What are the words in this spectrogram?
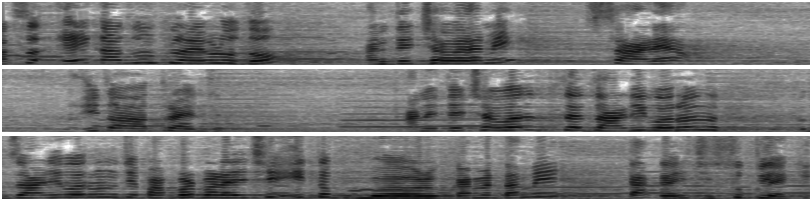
असं एक अजून प्लायवूड होतं. आणि त्याच्यावर आम्ही साड्या इथं आथरायचो आणि त्याच्यावर त्या जाळीवरून जाळीवरून जे पापड पडायचे इथं ब- काय म्हणता आम्ही टाकायची सुकल्या की.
